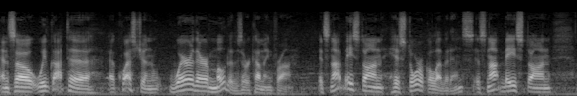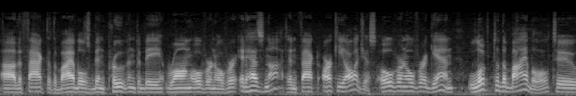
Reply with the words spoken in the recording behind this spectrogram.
And so we've got to uh, question where their motives are coming from. It's not based on historical evidence. It's not based on uh, the fact that the Bible's been proven to be wrong over and over. It has not. In fact, archaeologists over and over again look to the Bible to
